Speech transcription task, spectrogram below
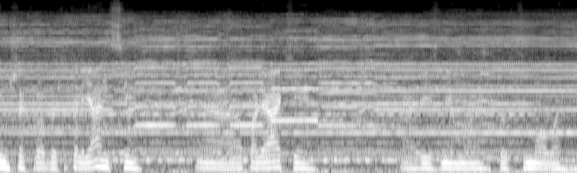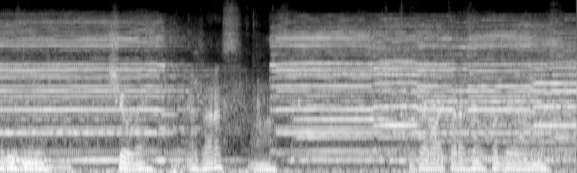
інших робить. Італіянці, е, поляки, е, різні ми тут мови, різні чули. А зараз давайте разом подивимось.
